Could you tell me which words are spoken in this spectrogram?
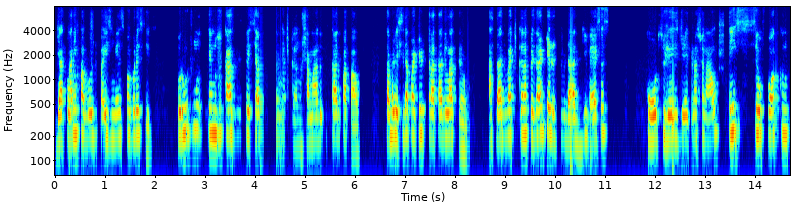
de atuar em favor de países menos favorecidos. Por último, temos o caso especial do Vaticano, chamado Estado Papal, estabelecido a partir do Tratado de Latrão. A cidade do Vaticano, apesar de ter atividades diversas com outros sujeitos de direito nacional, tem seu foco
